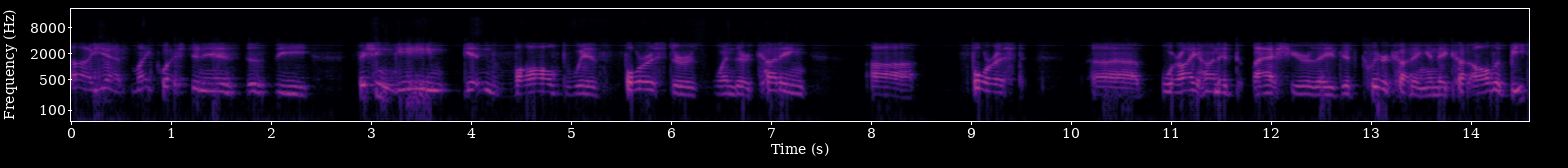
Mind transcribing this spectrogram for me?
uh, yes. My question is Does the fishing game get involved with foresters when they're cutting uh, forest? Uh, where I hunted last year, they did clear cutting and they cut all the beech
